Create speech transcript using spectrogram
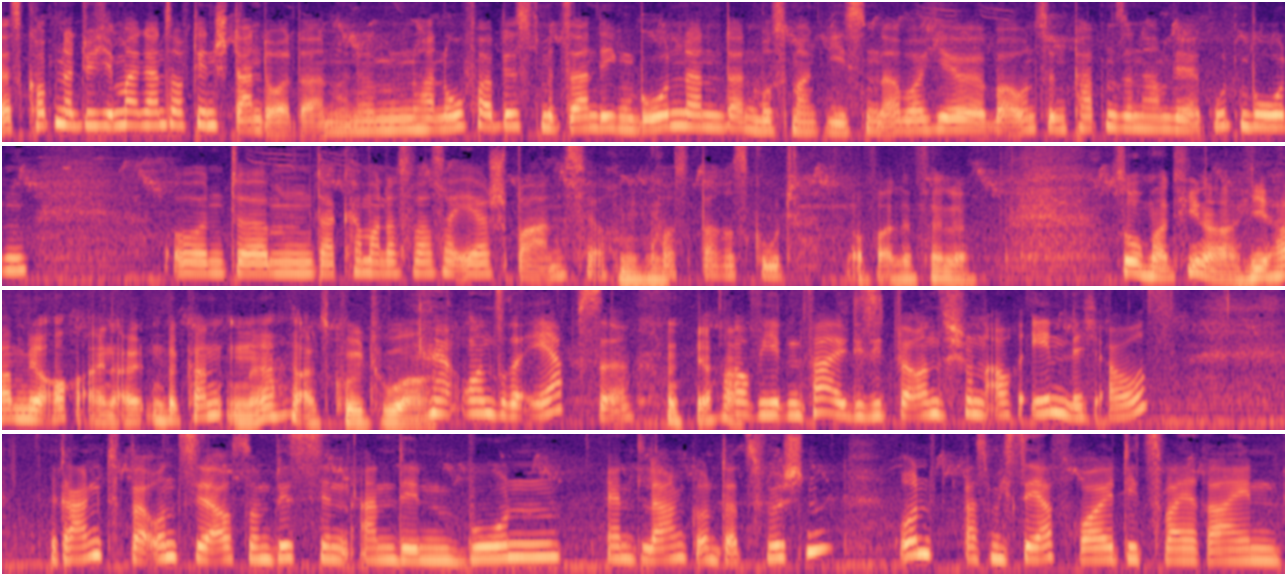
Das kommt natürlich immer ganz auf den Standort an. Wenn du in Hannover bist mit sandigem Boden, dann, dann muss man gießen. Aber hier bei uns in Pattensen haben wir ja guten Boden. Und ähm, da kann man das Wasser eher sparen. Ist ja auch ein kostbares Gut. Auf alle Fälle. So, Martina, hier haben wir auch einen alten Bekannten ne, als Kultur. Ja, unsere Erbse. Ja. Auf jeden Fall. Die sieht bei uns schon auch ähnlich aus. Rankt bei uns ja auch so ein bisschen an den Bohnen entlang und dazwischen. Und was mich sehr freut, die zwei Reihen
